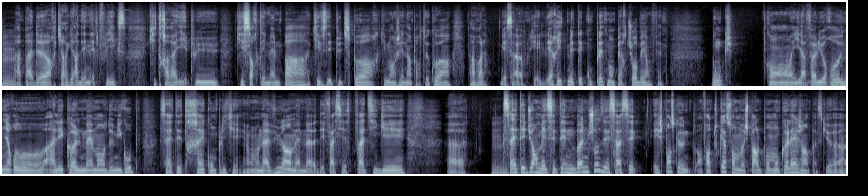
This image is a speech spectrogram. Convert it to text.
hmm. à pas d'heure, qui regardaient Netflix, qui travaillaient plus, qui sortaient même pas, qui faisaient plus de sport, qui mangeaient n'importe quoi. Enfin voilà et ça les rythmes étaient complètement perturbés en fait. Donc quand il a fallu revenir hmm. à l'école, même en demi-groupe, ça a été très compliqué. On a vu hein, même des faciès fatigués, euh, Hmm. Ça a été dur, mais c'était une bonne chose et ça c'est et je pense que enfin en tout cas moi je parle pour mon collège hein, parce que euh,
